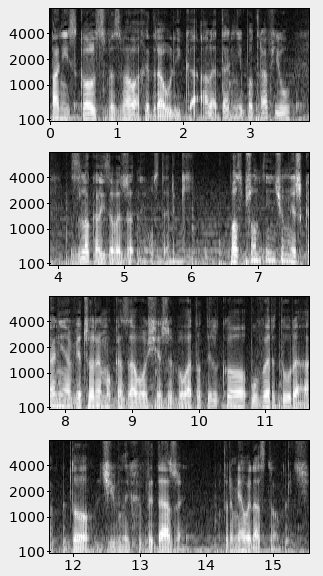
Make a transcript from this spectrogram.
pani Scholes wezwała hydraulika, ale ten nie potrafił zlokalizować żadnej usterki. Po sprzątnięciu mieszkania wieczorem okazało się, że była to tylko uwertura do dziwnych wydarzeń, które miały nastąpić.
